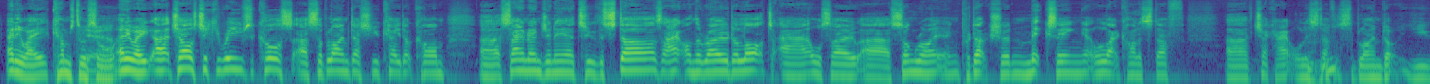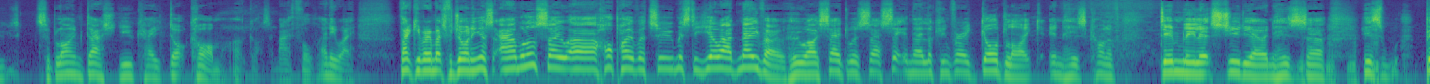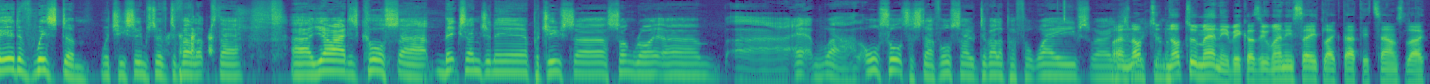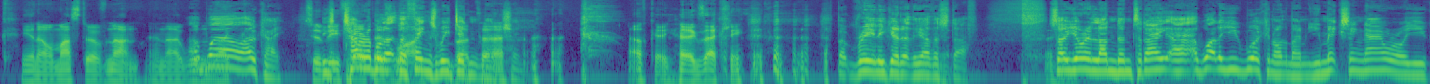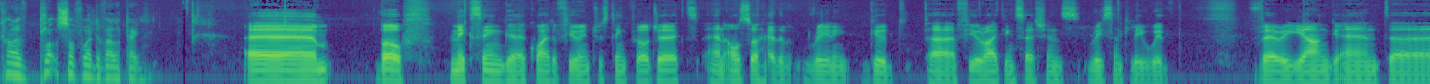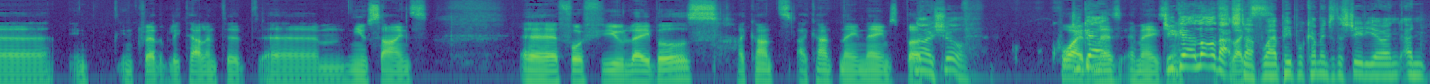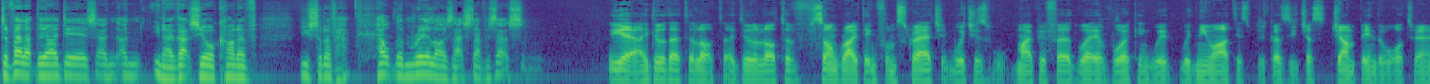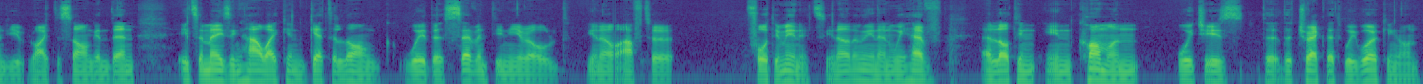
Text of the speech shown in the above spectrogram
Anyway, it comes to us yeah. all. Anyway, uh, Charles Chicky Reeves, of course, uh, sublime-uk.com, uh, sound engineer to the stars, out on the road a lot, and also uh, songwriting, production, mixing, all that kind of stuff. Uh, check out all his mm-hmm. stuff at sublime.u, sublime-uk.com. Oh, God, it's a mouthful. Anyway, thank you very much for joining us. And we'll also uh, hop over to Mr. Yoad Nevo, who I said was uh, sitting there looking very godlike in his kind of dimly lit studio and his uh, his beard of wisdom, which he seems to have developed there. Uh, Yoad is, of course, uh, mix engineer, producer, songwriter, uh, eh, well, all sorts of stuff. Also, developer for Waves. Where well, not not too many because when you say it like that, it sounds like you know master of none, and I uh, wouldn't. well, like okay. He's terrible at the one, things we but, didn't uh, mention. okay, exactly. but really good at the other yeah. stuff. So you're in London today. Uh, what are you working on at the moment? Are you mixing now, or are you kind of plot software developing? Um, both mixing uh, quite a few interesting projects, and also had a really good uh, few writing sessions recently with very young and uh, in- incredibly talented um, new signs. Uh, for a few labels, I can't I can't name names, but no, sure quite get, amazing. Do you get a lot of that stuff where people come into the studio and, and develop the ideas and, and you know that's your kind of you sort of help them realize that stuff? Is that yeah, I do that a lot. I do a lot of songwriting from scratch, which is my preferred way of working with, with new artists because you just jump in the water and you write the song. And then it's amazing how I can get along with a 17 year old you know, after 40 minutes. You know what I mean? And we have a lot in in common, which is the the track that we're working on.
